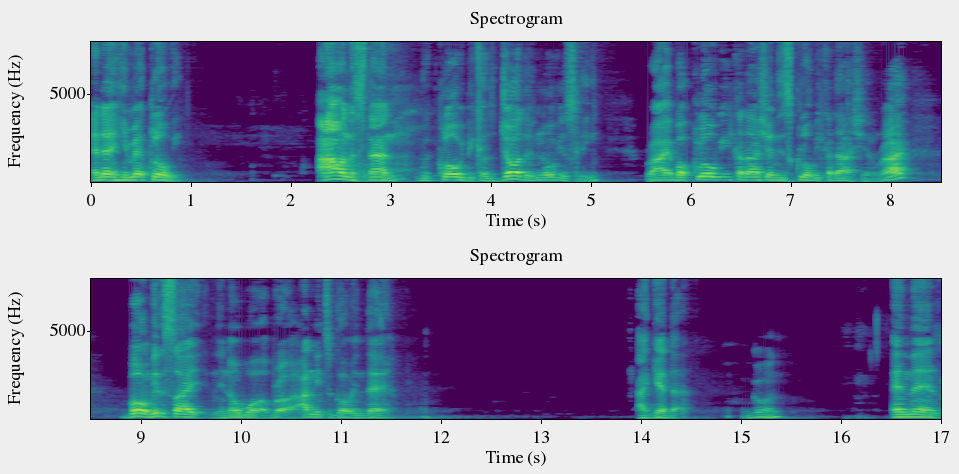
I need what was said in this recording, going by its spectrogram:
And then he met Khloe. I understand with Khloe because Jordan, obviously, right? But Khloe Kardashian is Khloe Kardashian, right? Boom, he decide, you know what, bro, I need to go in there. I get that. go on. And then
